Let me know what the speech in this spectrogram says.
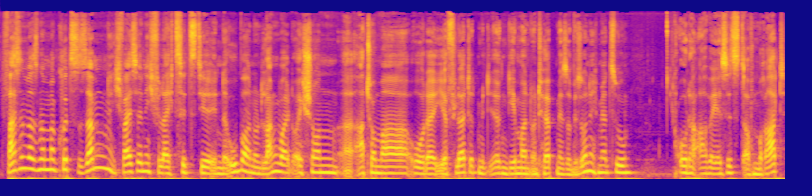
Fassen wir es nochmal kurz zusammen. Ich weiß ja nicht, vielleicht sitzt ihr in der U-Bahn und langweilt euch schon äh, atomar oder ihr flirtet mit irgendjemand und hört mir sowieso nicht mehr zu. Oder aber ihr sitzt auf dem Rad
